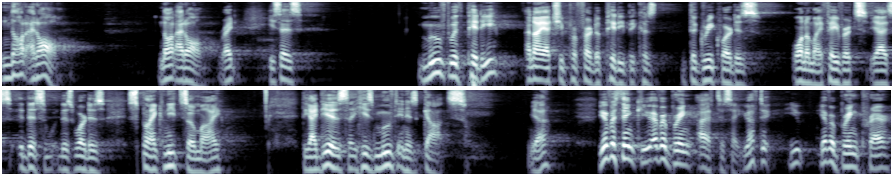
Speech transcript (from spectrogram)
Not at all. Not at all, right? He says, moved with pity, and I actually prefer the pity because the Greek word is one of my favorites. Yes, this, this word is splanchnizomai. The idea is that he's moved in his guts. Yeah? You ever think, you ever bring, I have to say, you have to, you, you ever bring prayer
